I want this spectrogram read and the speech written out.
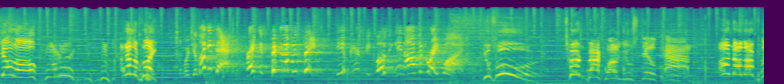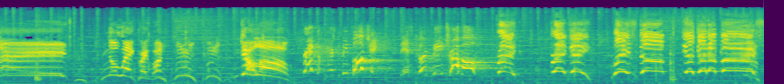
YOLO! Another plate! Would you look at that? Frank is picking up his pace. He appears to be closing in on the Great One. You fool! Turn back while you still can. Another plate! No way, Great One! YOLO! Frank appears to be bulging. This could be trouble. Frank! Frankie! Please stop! You're gonna burst!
